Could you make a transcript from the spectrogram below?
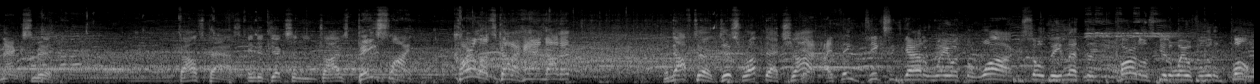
Max Smith. Bounce pass into Dixon, drives baseline. Carlos got a hand on it. Enough to disrupt that shot. Yeah, I think Dixon got away with the walk, so they let the Carlos get away with a little bump.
